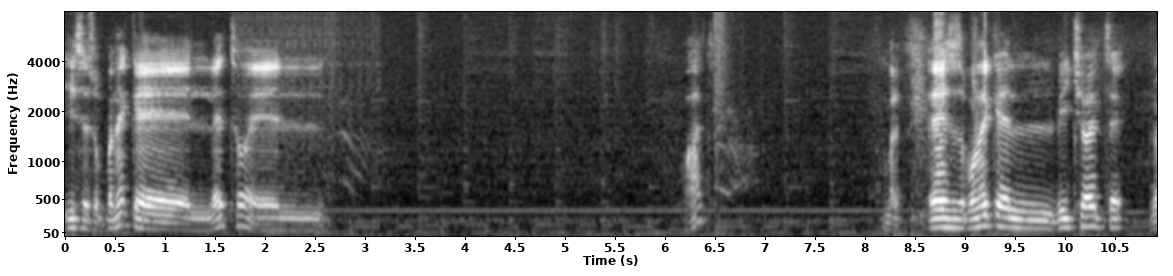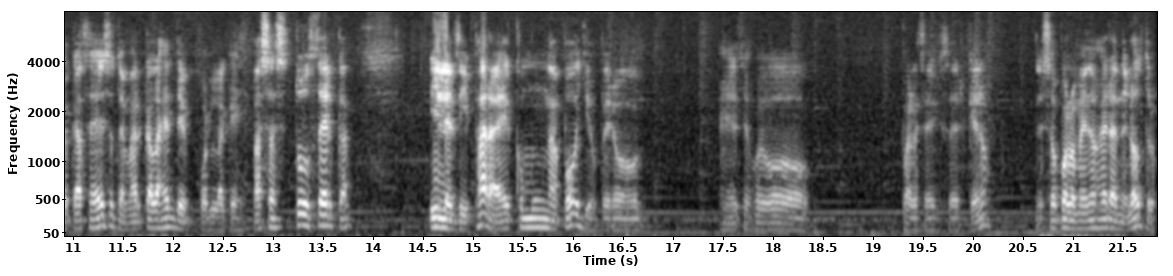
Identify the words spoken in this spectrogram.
Y se supone que el esto, el. ¿What? Vale. Eh, se supone que el bicho este lo que hace es eso, te marca a la gente por la que pasas tú cerca y les dispara. Es como un apoyo, pero en este juego parece ser que no. Eso por lo menos era en el otro.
